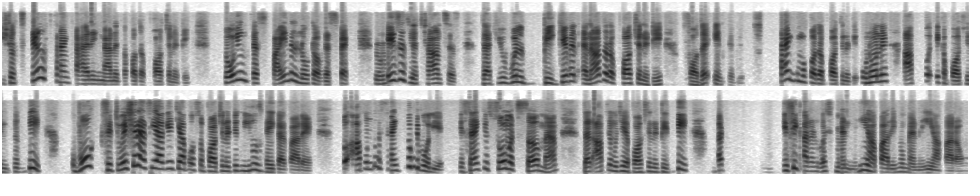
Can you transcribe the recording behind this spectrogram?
you should still thank the hiring manager for the opportunity. Showing this final note of respect raises your chances that you will be given another opportunity for the interview. Thank them for the opportunity. उन्होंने आपको एक अपॉर्चुनिटी दी वो सिचुएशन ऐसी आ गई कि आप उस अपॉर्चुनिटी को यूज़ नहीं कर पा रहे हैं तो आप उनको थैंक यू भी बोलिए कि thank you so much sir ma'am that आपने मुझे अपॉर्चुनिटी दी बट किसी कारणवश मैं नहीं आ पा रही हूँ, मैं नहीं आ पा रहा हूँ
